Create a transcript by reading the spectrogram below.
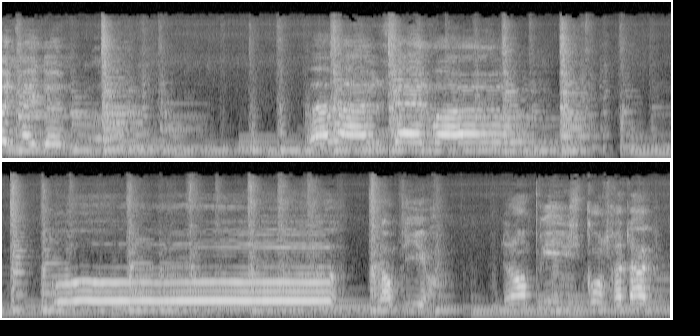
Iron Maiden. Voir ce qu'elle voit. Oh, l'Empire de l'Emprise contre-attaque.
